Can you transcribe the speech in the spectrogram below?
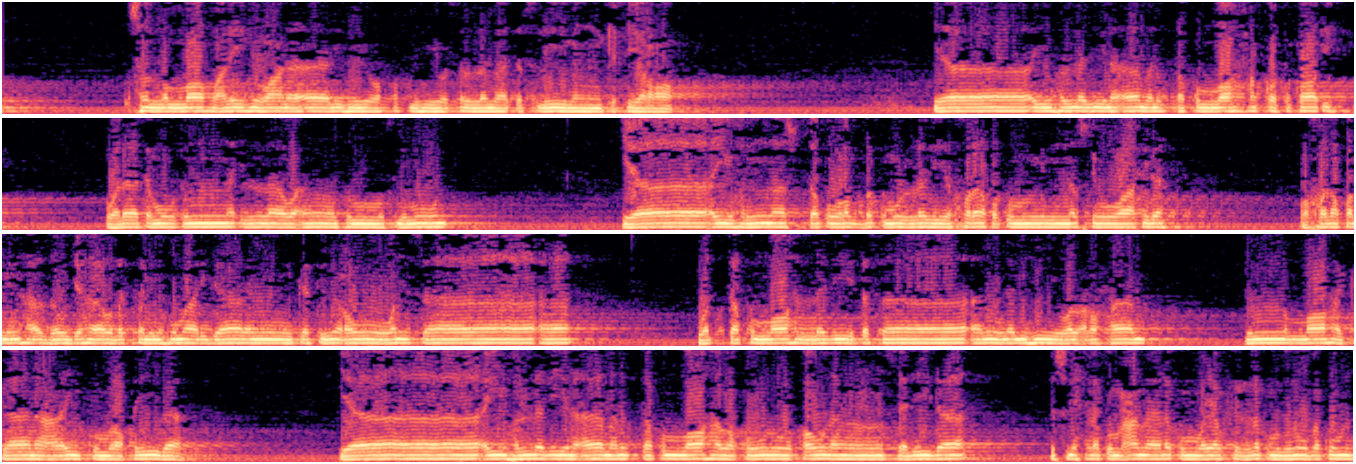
صلى الله عليه وعلى آله وصحبه وسلم تسليما كثيرا. يا أيها الذين آمنوا اتقوا الله حق تقاته ولا تموتن إلا وأنتم مسلمون. يا أيها الناس اتقوا ربكم الذي خلقكم من نفس واحدة وخلق منها زوجها وبث منهما رجالا كثيرا ونساء. واتقوا الله الذي تساءلون به والأرحام. إن الله كان عليكم رقيبا. يا أيها الذين آمنوا اتقوا الله وقولوا قولا سديدا. يصلح لكم أعمالكم ويغفر لكم ذنوبكم.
